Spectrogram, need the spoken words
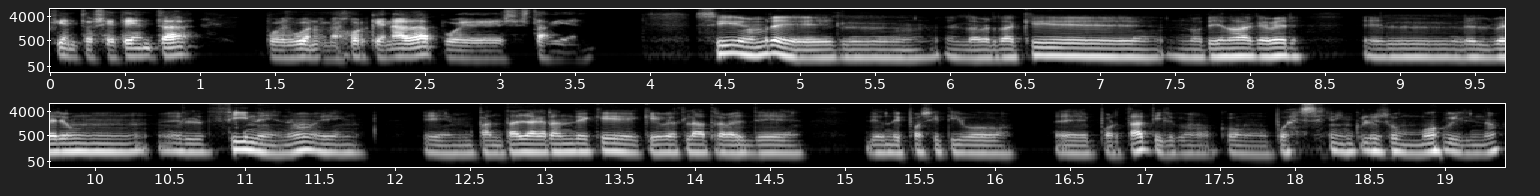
170, pues bueno, mejor que nada, pues está bien. Sí, hombre, la verdad que no tiene nada que ver el, ver un, el cine ¿no? en, pantalla grande que, que, verla a través de, un dispositivo eh, portátil, como, puede ser incluso un móvil, ¿no?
